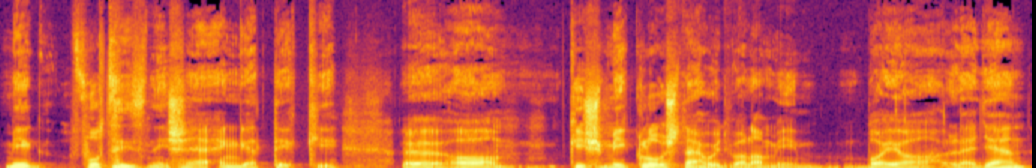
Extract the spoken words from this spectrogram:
még focizni se engedték ki a kis Miklós, nehogy valami baja legyen.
